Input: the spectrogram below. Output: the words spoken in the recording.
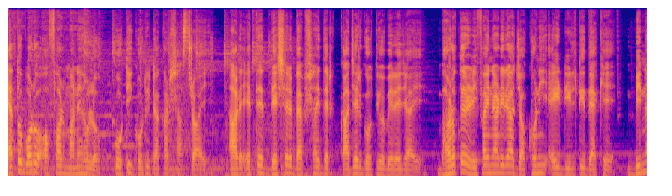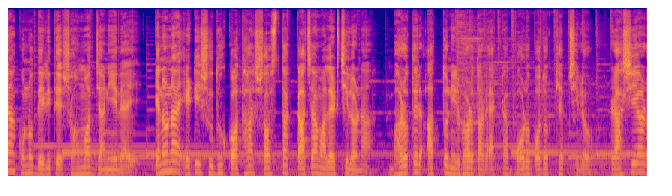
এত বড় অফার মানে হলো কোটি কোটি টাকার সাশ্রয়। আর এতে দেশের ব্যবসায়ীদের কাজের গতিও বেড়ে যায়। ভারতের রিফাইনারিরা যখনই এই ডিলটি দেখে, বিনা কোনো দেরিতে সহমত জানিয়ে দেয়। কেননা এটি শুধু কথা সস্তা কাঁচা মালের ছিল না। ভারতের আত্মনির্ভরতার একটা বড় পদক্ষেপ ছিল। রাশিয়ার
